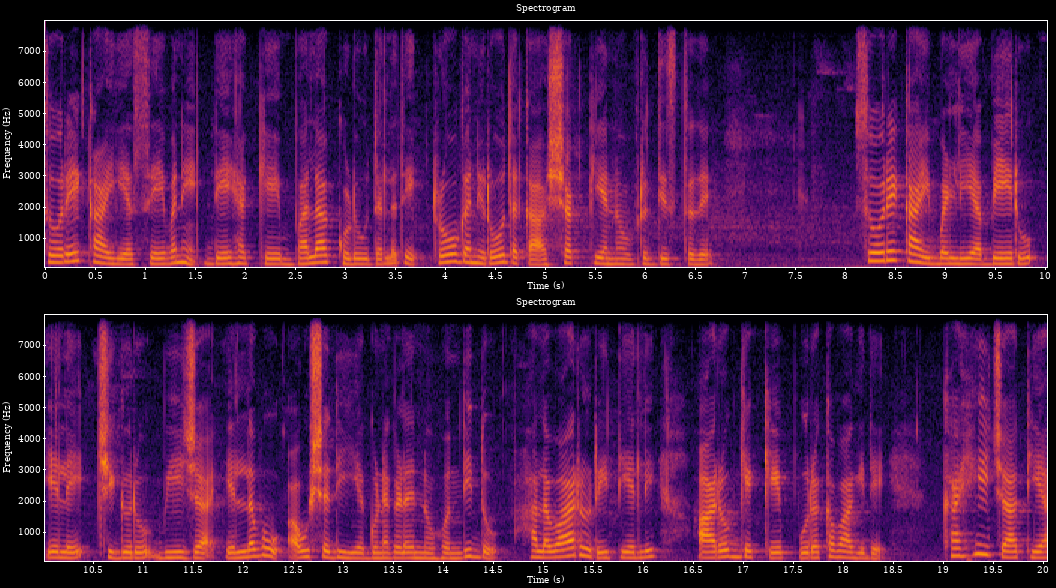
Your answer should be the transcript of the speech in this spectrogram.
ಸೋರೆಕಾಯಿಯ ಸೇವನೆ ದೇಹಕ್ಕೆ ಬಲ ಕೊಡುವುದಲ್ಲದೆ ರೋಗ ನಿರೋಧಕ ಶಕ್ತಿಯನ್ನು ವೃದ್ಧಿಸುತ್ತದೆ. ಸೋರೆಕಾಯಿ ಬಳ್ಳಿಯ ಬೇರು, ಎಲೆ, ಚಿಗುರು, ಬೀಜ ಎಲ್ಲವೂ ಔಷಧೀಯ ಗುಣಗಳನ್ನು ಹೊಂದಿದ್ದು ಹಲವಾರು ರೀತಿಯಲ್ಲಿ ಆರೋಗ್ಯಕ್ಕೆ ಪೂರಕವಾಗಿದೆ. ಕಹಿ ಜಾತಿಯ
